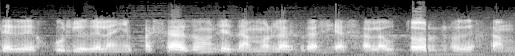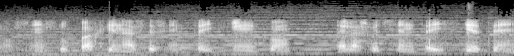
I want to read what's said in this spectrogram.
desde julio del año pasado. Le damos las gracias al autor, lo dejamos en su página 65 de las 87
